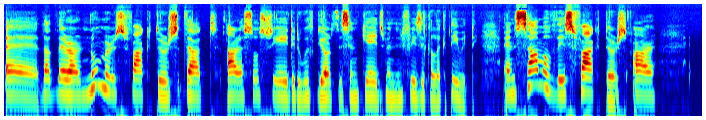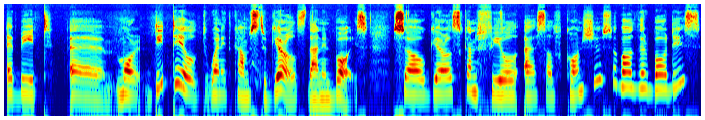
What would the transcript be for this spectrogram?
uh, that there are numerous factors that are associated with girls' disengagement in physical activity. And some of these factors are a bit uh, more detailed when it comes to girls than in boys. So girls can feel uh, self-conscious about their bodies.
